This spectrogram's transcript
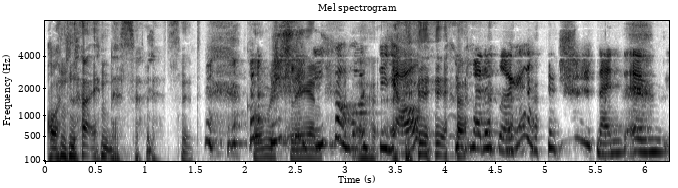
online, das soll jetzt nicht komisch klingen. ich verfolge dich auch, ja. keine Sorge. Nein, ähm,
